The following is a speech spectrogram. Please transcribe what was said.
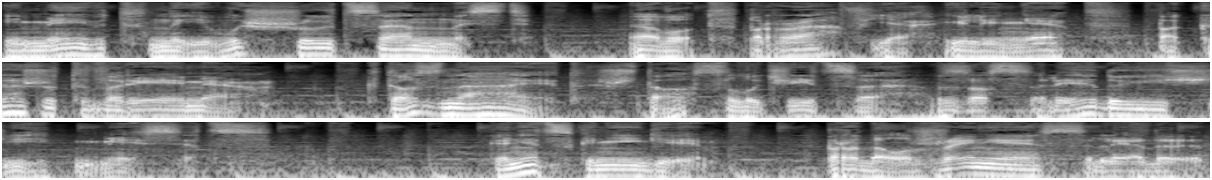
имеют наивысшую ценность. А вот прав я или нет, покажет время. Кто знает, что случится за следующий месяц. Конец книги. Продолжение следует.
